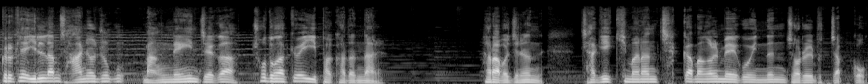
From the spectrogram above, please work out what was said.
그렇게 일남 사녀 중 막내인 제가 초등학교에 입학하던 날 할아버지는 자기 키만한 책가방을 메고 있는 저를 붙잡고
